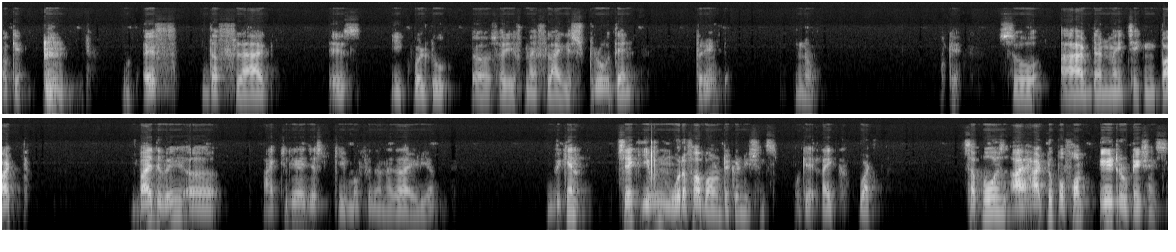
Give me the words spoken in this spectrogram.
Okay if the flag is equal to uh, sorry if my flag is true then print no so i have done my checking part. By the way uh, actually i just came up with another idea. We can check even more of our boundary conditions. Okay like what? Suppose I had to perform 8 rotations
